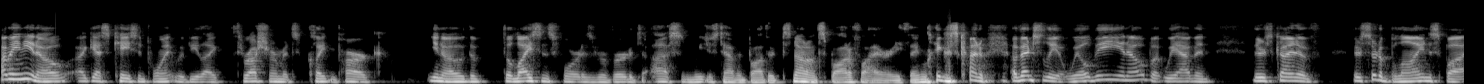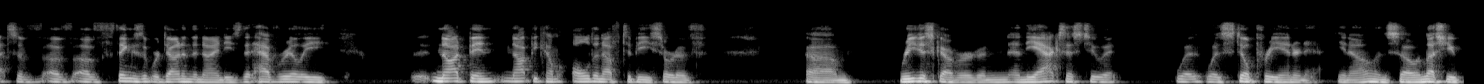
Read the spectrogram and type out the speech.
I mean, you know, I guess case in point would be like Thrush Hermit's Clayton Park. You know, the the license for it is reverted to us, and we just haven't bothered. It's not on Spotify or anything. Like it's kind of eventually it will be, you know, but we haven't there's kind of there's sort of blind spots of, of of things that were done in the 90s that have really not been not become old enough to be sort of um, rediscovered and and the access to it was, was still pre-internet you know and so unless you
